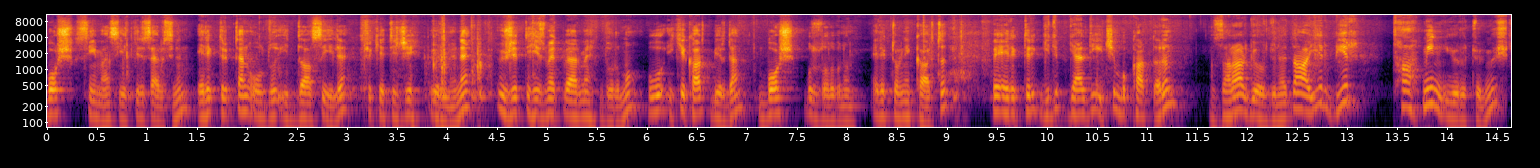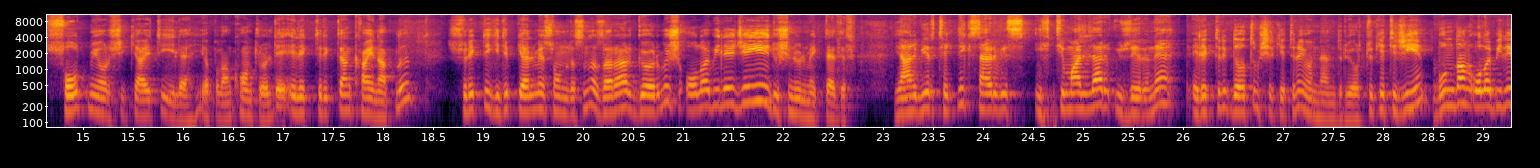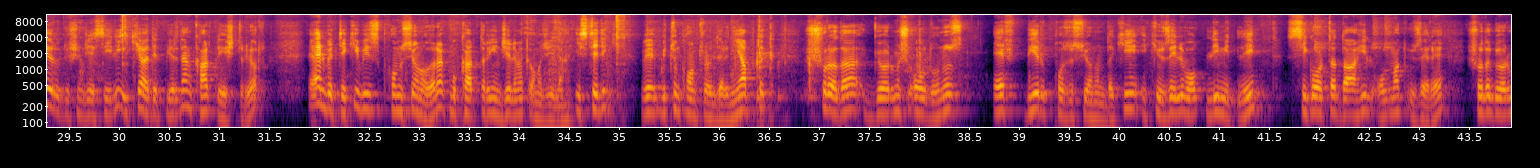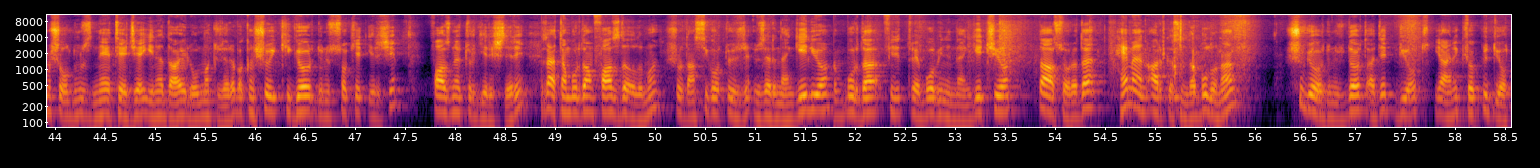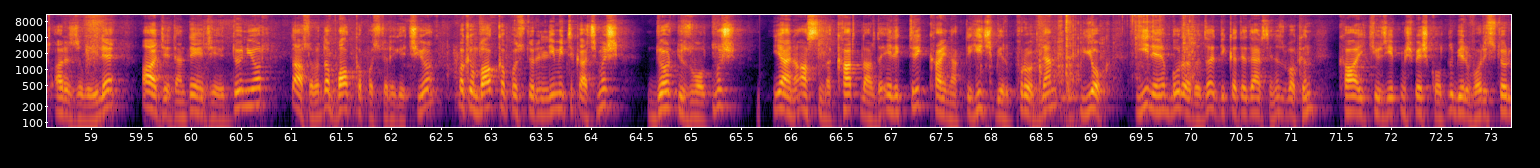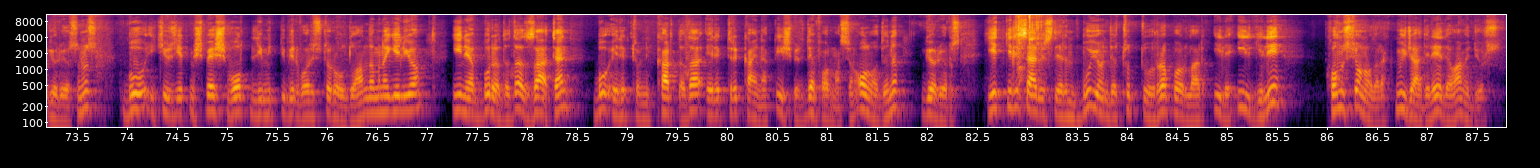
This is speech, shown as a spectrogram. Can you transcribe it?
Bosch Siemens yetkili servisinin elektrikten olduğu iddiası ile tüketici ürününe ücretli hizmet verme durumu. Bu iki kart birden Bosch buzdolabının elektronik kartı ve elektrik gidip geldiği için bu kartların zarar gördüğüne dair bir tahmin yürütülmüş. Soğutmuyor şikayetiyle yapılan kontrolde elektrikten kaynaklı sürekli gidip gelme sonrasında zarar görmüş olabileceği düşünülmektedir. Yani bir teknik servis ihtimaller üzerine elektrik dağıtım şirketine yönlendiriyor tüketiciyi. Bundan olabilir düşüncesiyle iki adet birden kart değiştiriyor. Elbette ki biz komisyon olarak bu kartları incelemek amacıyla istedik ve bütün kontrollerini yaptık. Şurada görmüş olduğunuz F1 pozisyonundaki 250 volt limitli sigorta dahil olmak üzere. Şurada görmüş olduğunuz NTC yine dahil olmak üzere. Bakın şu iki gördüğünüz soket girişi faz nötr girişleri. Zaten buradan faz dağılımı şuradan sigorta üze- üzerinden geliyor. Burada filtre bobininden geçiyor. Daha sonra da hemen arkasında bulunan şu gördüğünüz 4 adet diyot yani köklü diyot aracılığı ile AC'den DC'ye dönüyor. Daha sonra da bulk kapasitöre geçiyor. Bakın bulk kapasitörün limiti kaçmış? 400 voltmuş. Yani aslında kartlarda elektrik kaynaklı hiçbir problem yok. Yine burada da dikkat ederseniz bakın K275 kodlu bir varistör görüyorsunuz. Bu 275 volt limitli bir varistör olduğu anlamına geliyor. Yine burada da zaten bu elektronik kartla da elektrik kaynaklı hiçbir deformasyon olmadığını görüyoruz. Yetkili servislerin bu yönde tuttuğu raporlar ile ilgili komisyon olarak mücadeleye devam ediyoruz.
